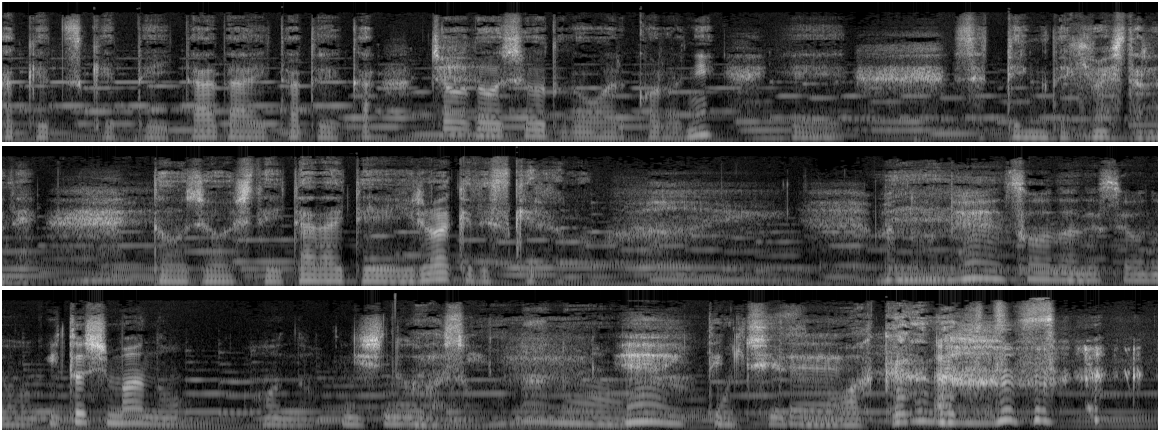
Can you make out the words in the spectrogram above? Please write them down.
駆けつけていただいたというかちょうどお仕事が終わる頃に、えーセッティングできましたので登場していただいているわけですけれども。はい。あのねそうなんですよ。あの糸島の方の西の浦に。あそうなの、ええ行ってきて。もわからなくて。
